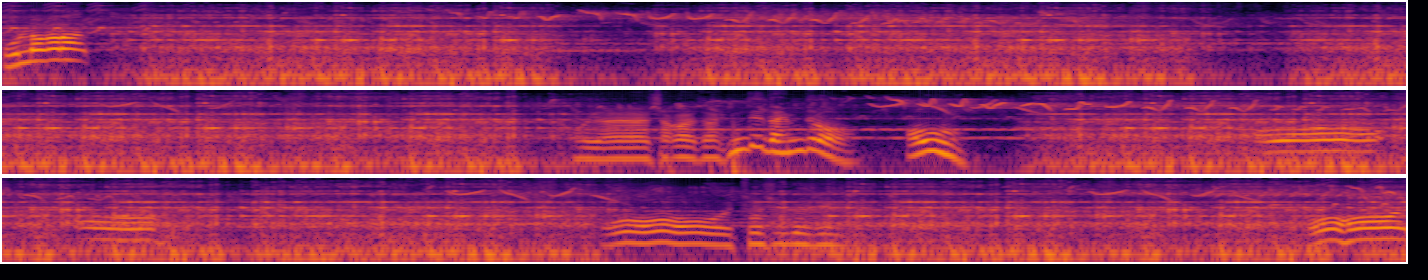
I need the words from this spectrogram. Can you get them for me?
올라가라! 어, 야, 야, 잠깐, 잠깐, 힘들다, 힘들어. 어우. 오, 오. 오, 오, 조심, 조심. 오호.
